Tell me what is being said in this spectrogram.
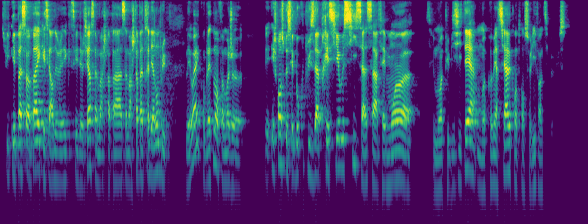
Celui qui est pas sympa et qui essaie de, de le faire, ça marchera pas, ça marchera pas très bien non plus. Mais ouais, complètement. Enfin, moi, je, et, je pense que c'est beaucoup plus apprécié aussi. Ça, ça fait moins, euh, c'est moins publicitaire, moins commercial quand on se livre un petit peu plus.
